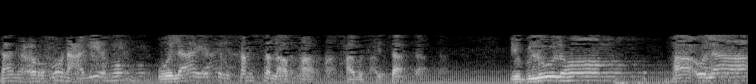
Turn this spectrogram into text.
كانوا يعرضون عليهم ولاية الخمسة الأطهار أصحاب الكتاب. يقولوا لهم هؤلاء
